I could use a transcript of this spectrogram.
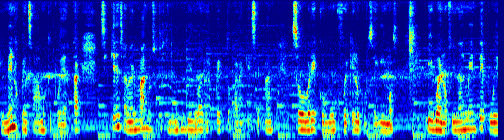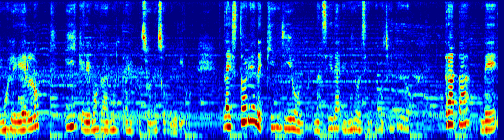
que menos pensábamos que podía estar. Si quieren saber más, nosotros tenemos un video al respecto para que sepan sobre cómo fue que lo conseguimos. Y bueno, finalmente pudimos leerlo y queremos dar nuestras impresiones sobre el libro. La historia de Kim Ji-un, nacida en 1982, trata de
